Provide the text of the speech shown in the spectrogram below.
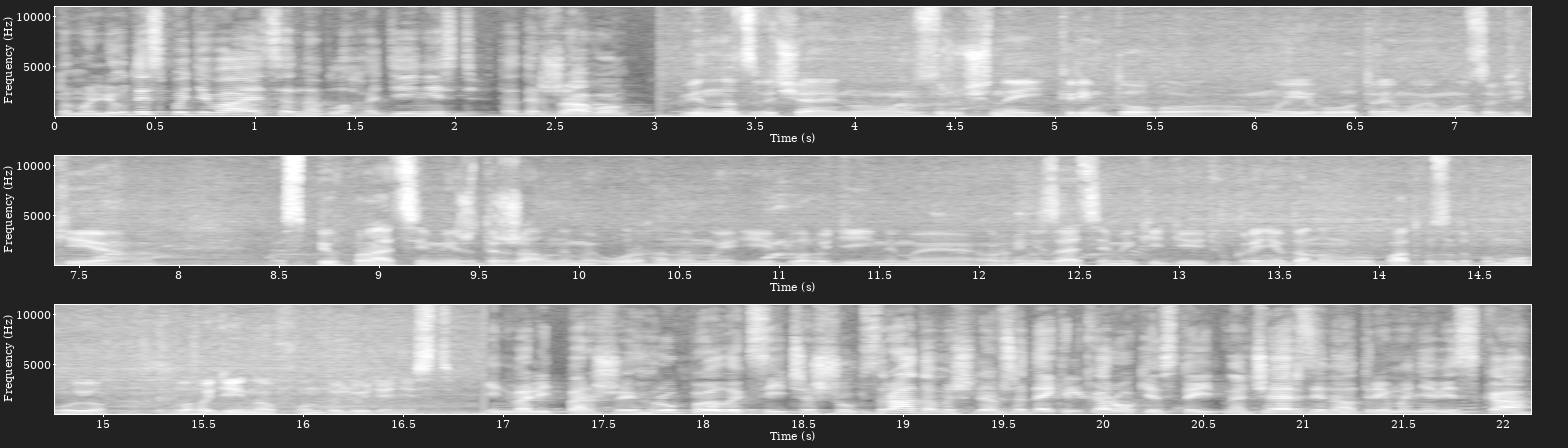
Тому люди сподіваються на благодійність та державу. Він надзвичайно зручний. Крім того, ми його отримуємо завдяки співпраці між державними органами і благодійними організаціями, які діють в Україні, в даному випадку за допомогою благодійного фонду Людяність. Інвалід першої групи Олексій Чешук з Радомишля вже декілька років стоїть на черзі на отримання візка.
